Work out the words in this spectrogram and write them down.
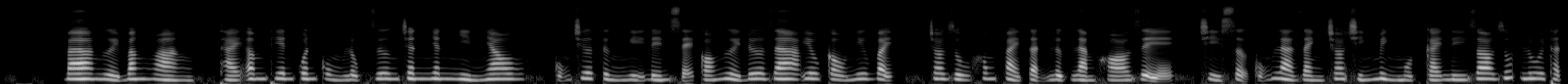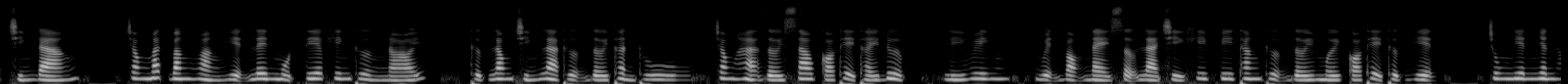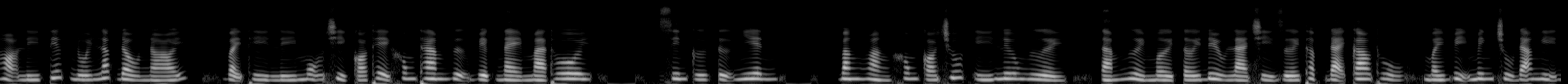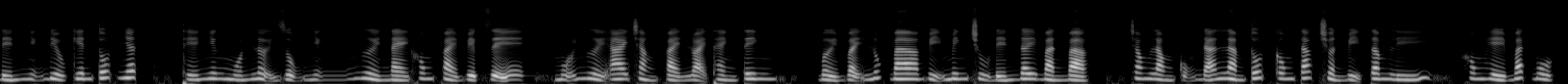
Ba người băng hoàng, thái âm thiên quân cùng lục dương chân nhân nhìn nhau, cũng chưa từng nghĩ đến sẽ có người đưa ra yêu cầu như vậy. Cho dù không phải tận lực làm khó dễ, chỉ sợ cũng là dành cho chính mình một cái lý do rút lui thật chính đáng. Trong mắt băng hoàng hiện lên một tia khinh thường nói, thực long chính là thượng giới thần thu trong hạ giới sao có thể thấy được. Lý Huynh, nguyện vọng này sợ là chỉ khi phi thăng thượng giới mới có thể thực hiện. Trung niên nhân họ Lý tiếc nối lắc đầu nói, vậy thì Lý mỗ chỉ có thể không tham dự việc này mà thôi. Xin cứ tự nhiên. Băng Hoàng không có chút ý lưu người. Tám người mời tới đều là chỉ dưới thập đại cao thủ. Mấy vị minh chủ đã nghĩ đến những điều kiện tốt nhất. Thế nhưng muốn lợi dụng những người này không phải việc dễ. Mỗi người ai chẳng phải loại thành tinh. Bởi vậy lúc ba vị minh chủ đến đây bàn bạc. Trong lòng cũng đã làm tốt công tác chuẩn bị tâm lý. Không hề bắt buộc.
